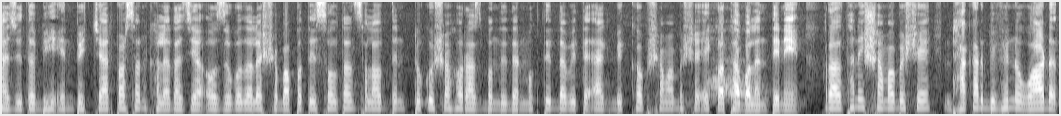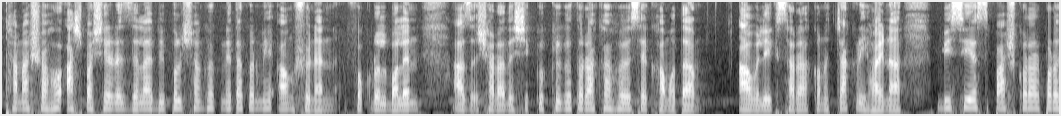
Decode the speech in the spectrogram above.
আয়োজিত বিএনপির চেয়ারপারসন খালেদা জিয়া ও যুবদলের সভাপতি সুলতান সালাউদ্দিন টুকু সহ রাজবন্দীদের মুক্তির দাবিতে এক বিক্ষোভ সমাবেশে কথা বলেন তিনি। রাজধানীর সমাবেশে ঢাকার বিভিন্ন ওয়ার্ড থানা সহ আশপাশের জেলায় বিপুল সংখ্যক নেতাকর্মী অংশ নেন। ফখরুল বলেন, আজ সারা দেশে কক্ষিগত রাখা হয়েছে ক্ষমতা। আওয়ামী লীগ ছাড়া কোনো চাকরি হয় না। বিসিএস পাশ করার পরও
